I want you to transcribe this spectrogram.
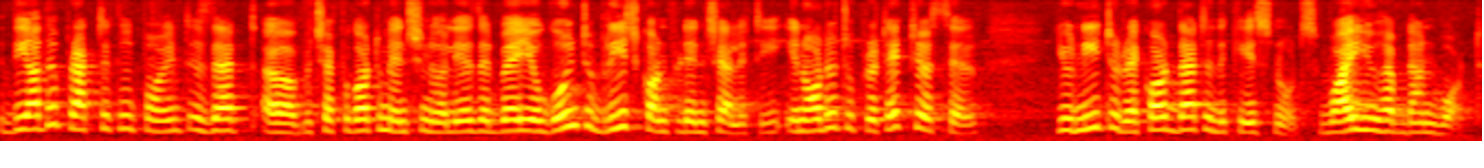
The other practical point is that, uh, which I forgot to mention earlier, is that where you're going to breach confidentiality, in order to protect yourself, you need to record that in the case notes, why you have done what,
